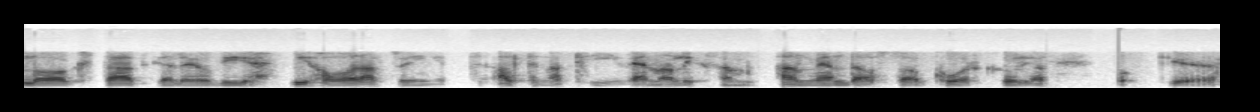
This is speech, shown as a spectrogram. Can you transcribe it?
lagstadgade och vi, vi har alltså inget alternativ än att liksom använda oss av Kårkulla och eh,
